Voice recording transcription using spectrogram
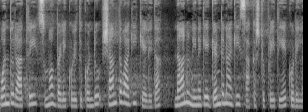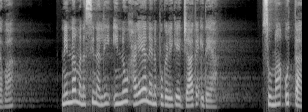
ಒಂದು ರಾತ್ರಿ ಸುಮಾ ಬಳಿ ಕುಳಿತುಕೊಂಡು ಶಾಂತವಾಗಿ ಕೇಳಿದ, ನಾನು ನಿನಗೆ ಗಂಡನಾಗಿ ಸಾಕಷ್ಟು ಪ್ರೀತಿಯೇ ಕೊಡಿಲ್ಲವಾ? ನಿನ್ನ ಮನಸ್ಸಿನಲ್ಲಿ ಇನ್ನೂ ಹಳೆಯ ನೆನಪುಗಳಿಗೆ ಜಾಗ ಇದೆಯಾ? ಸುಮಾ ಉತ್ತರ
